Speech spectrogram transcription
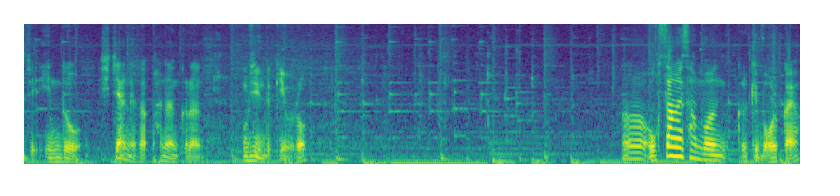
이제 인도 시장에서 파는 그런 음식 느낌으로. 어, 옥상에서 한번 그렇게 먹을까요?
